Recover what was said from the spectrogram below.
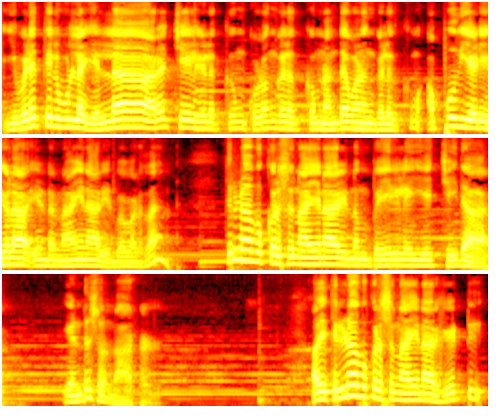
இவ்விடத்தில் உள்ள எல்லா அறச்செயல்களுக்கும் குளங்களுக்கும் நந்தவனங்களுக்கும் அப்பூதியடிகளா என்ற நாயனார் என்பவர்தான் திருநாவுக்கரசு நாயனார் என்னும் பெயரிலேயே செய்தார் என்று சொன்னார்கள். அதை திருநாவுக்கரசு நாயனார் கேட்டு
